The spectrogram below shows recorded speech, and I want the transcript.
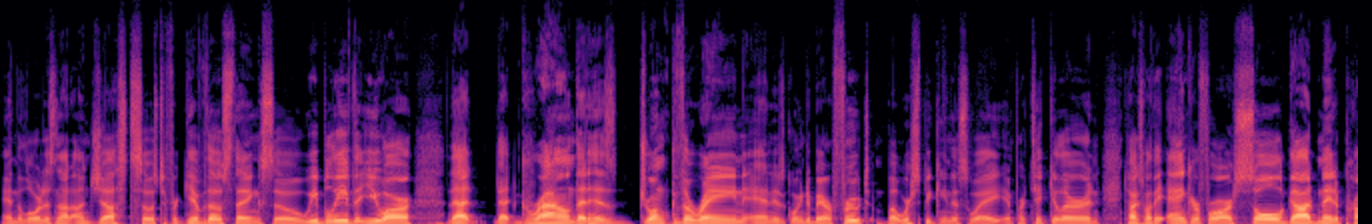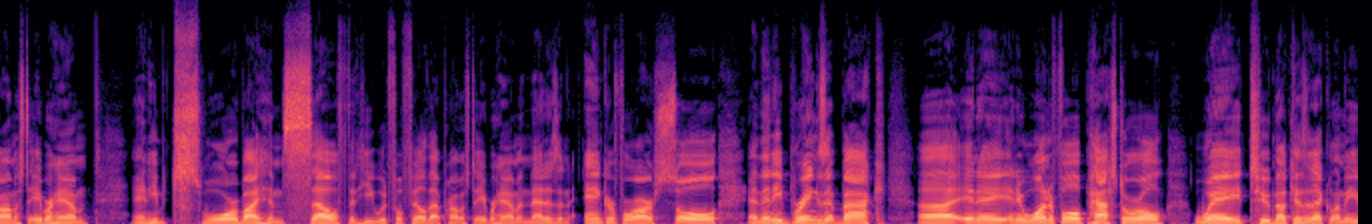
And the Lord is not unjust so as to forgive those things. So we believe that you are that that ground that has drunk the rain and is going to bear fruit. But we're speaking this way in particular and talks about the anchor for our soul. God made a promise to Abraham and he swore by himself that he would fulfill that promise to Abraham, and that is an anchor for our soul. And then he brings it back uh, in a in a wonderful pastoral way to Melchizedek. Let me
